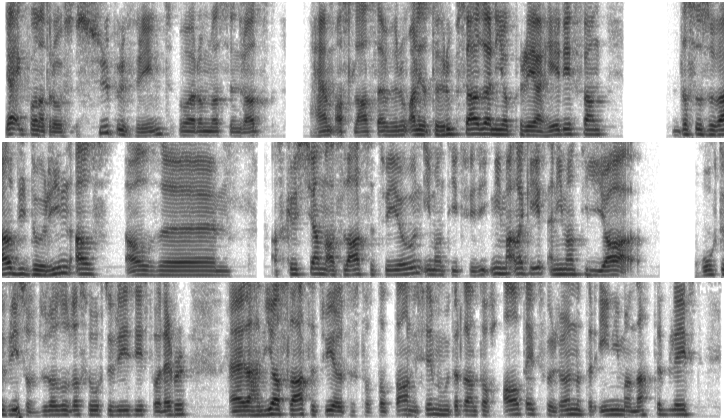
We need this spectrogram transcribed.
Ja, ik vond dat trouwens super vreemd, waarom dat ze inderdaad hem als laatste hebben genoemd. Allee, dat de groep zelf daar niet op gereageerd heeft van... Dat ze zowel die Doreen als, als, ehm, als Christian als laatste twee houden. Iemand die het fysiek niet makkelijk heeft en iemand die, ja, hoogtevrees of doet alsof dat ze hoogtevrees heeft, whatever. eh, dat die als laatste twee houdt. Dat is toch totaal niet zin. Je moet er dan toch altijd voor zorgen dat er één iemand achterblijft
